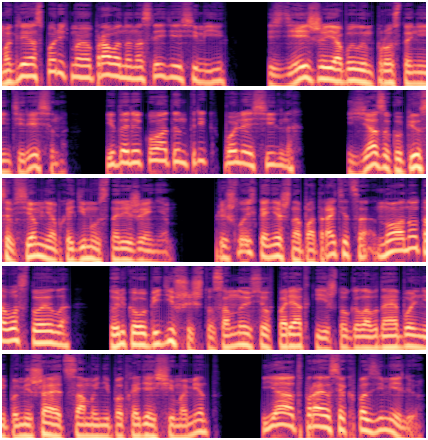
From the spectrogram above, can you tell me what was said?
могли оспорить мое право на наследие семьи. Здесь же я был им просто неинтересен и далеко от интриг более сильных. Я закупился всем необходимым снаряжением. Пришлось, конечно, потратиться, но оно того стоило. Только убедившись, что со мной все в порядке и что головная боль не помешает в самый неподходящий момент, я отправился к подземелью.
